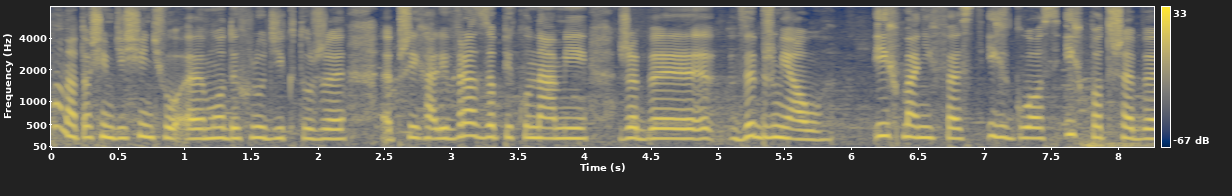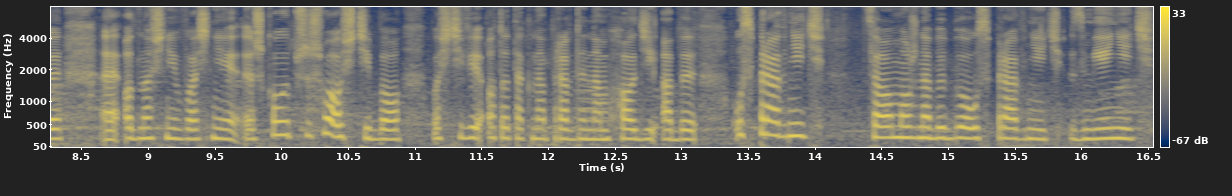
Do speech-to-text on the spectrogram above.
ponad 80 e, młodych ludzi, którzy e, przyjechali wraz z opiekunami, żeby wybrzmiał ich manifest, ich głos, ich potrzeby e, odnośnie właśnie szkoły przyszłości, bo właściwie o to tak naprawdę nam chodzi, aby usprawnić, co można by było usprawnić, zmienić,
